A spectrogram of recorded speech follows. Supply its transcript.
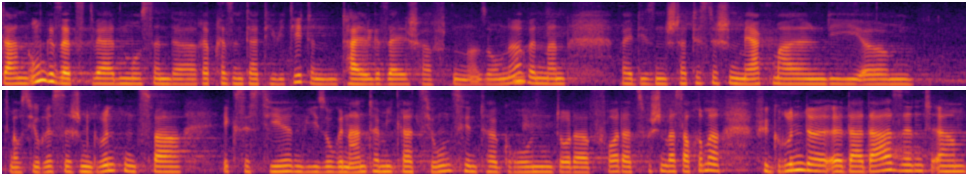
dann umgesetzt werden muss in der Repräsentativität in Teilgesellschaften. Also ne, mhm. wenn man bei diesen statistischen Merkmalen, die ähm, aus juristischen Gründen zwar existieren, wie sogenannter Migrationshintergrund oder vor, dazwischen, was auch immer für Gründe äh, da da sind, ähm,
